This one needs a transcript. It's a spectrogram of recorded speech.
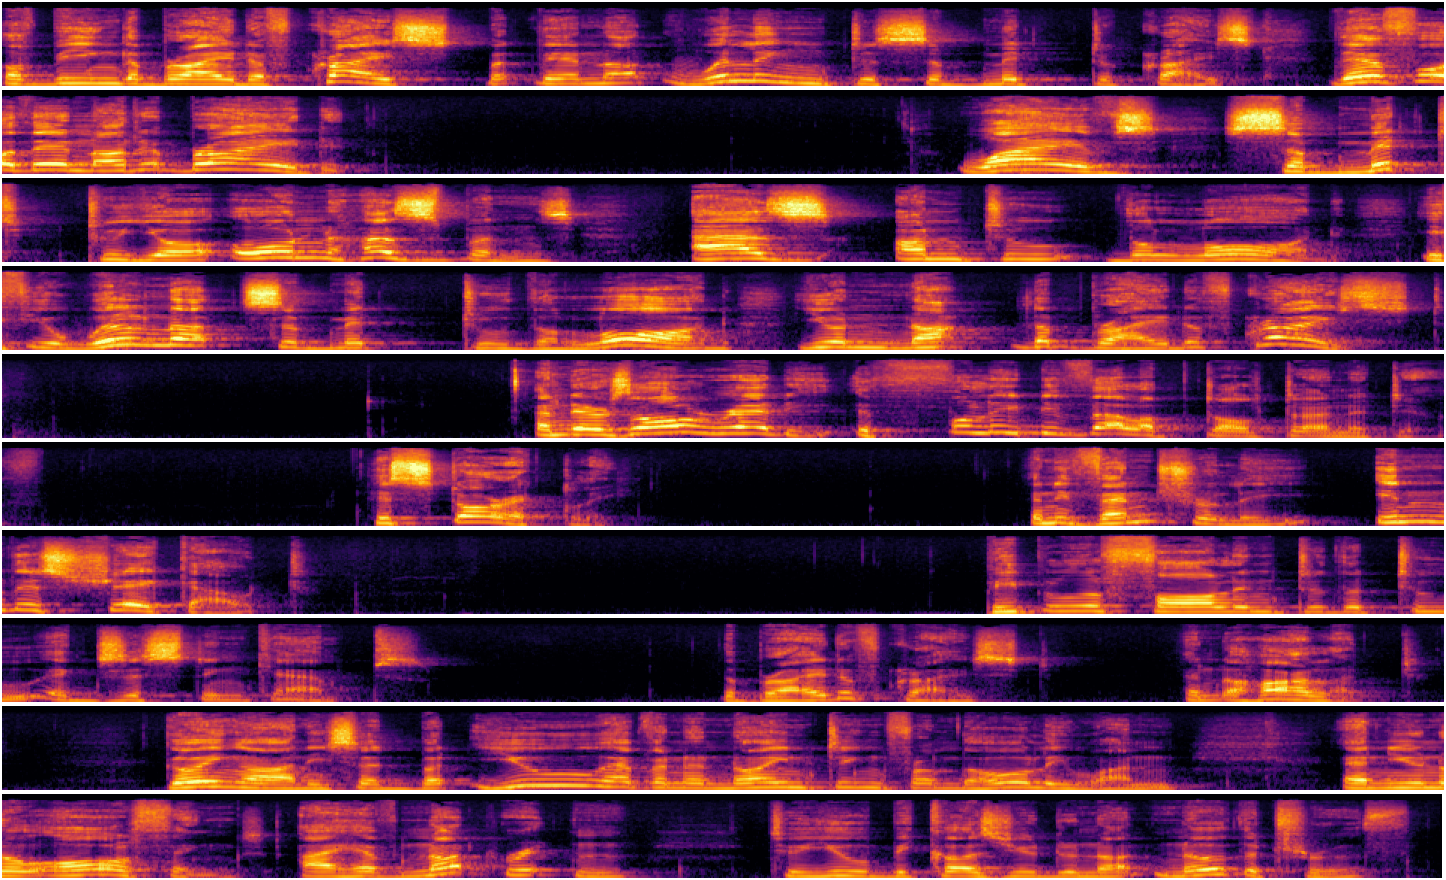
of being the bride of Christ, but they're not willing to submit to Christ. Therefore, they're not a bride. Wives, submit to your own husbands as unto the Lord. If you will not submit to the Lord, you're not the bride of Christ. And there's already a fully developed alternative historically. And eventually, in this shakeout, people will fall into the two existing camps the bride of Christ and the harlot. Going on, he said, But you have an anointing from the Holy One, and you know all things. I have not written to you because you do not know the truth,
